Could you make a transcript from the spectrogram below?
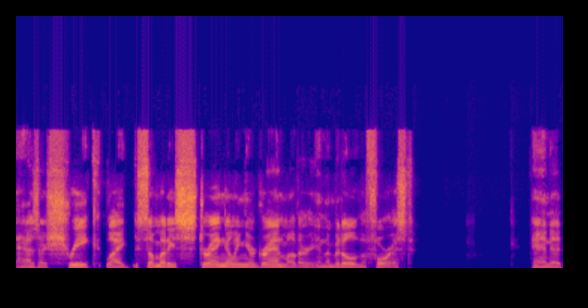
has a shriek like somebody's strangling your grandmother in the middle of the forest. And a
